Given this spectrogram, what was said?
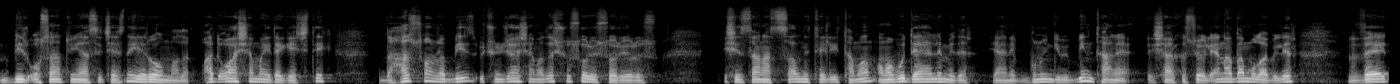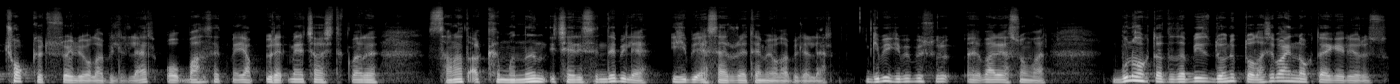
Bir o sanat dünyası içerisinde yeri olmalı. Hadi o aşamayı da geçtik. Daha sonra biz üçüncü aşamada şu soruyu soruyoruz. İşin sanatsal niteliği tamam ama bu değerli midir? Yani bunun gibi bin tane şarkı söyleyen adam olabilir ve çok kötü söylüyor olabilirler. O bahsetme, yap, üretmeye çalıştıkları sanat akımının içerisinde bile iyi bir eser üretemiyor olabilirler. Gibi gibi bir sürü e, varyasyon var. Bu noktada da biz dönüp dolaşıp aynı noktaya geliyoruz.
